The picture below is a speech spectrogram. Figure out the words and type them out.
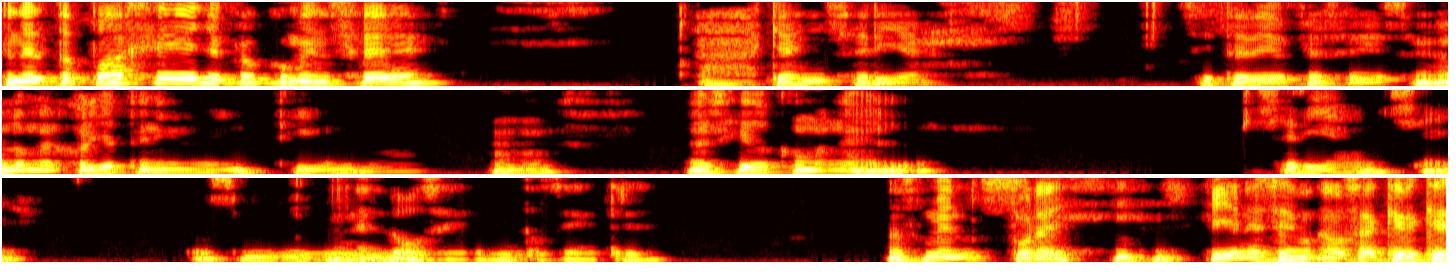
en el tatuaje yo creo que comencé... Ah, ¿Qué año sería? Si te digo que hace 10 A lo mejor yo tenía 21. Uh Haber sido como en el... ¿Qué sería? No sé. En el 12, 2012, 13. Más o menos. Por ahí. Y en ese, o sea, ¿qué, qué,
